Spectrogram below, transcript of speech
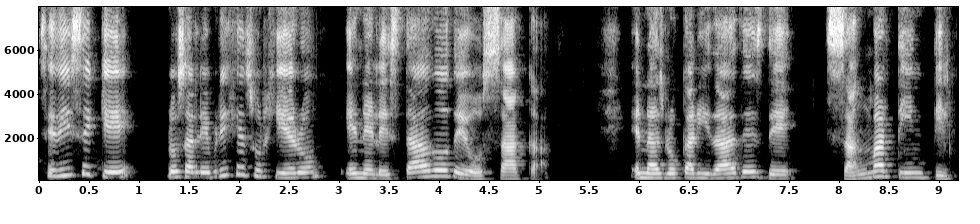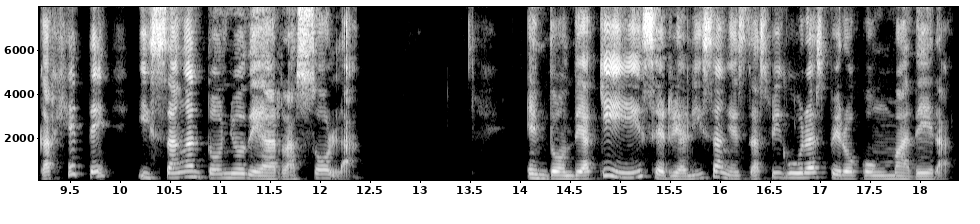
Se dice que los alebrijes surgieron en el estado de Osaka, en las localidades de San Martín Tilcajete y San Antonio de Arrazola, en donde aquí se realizan estas figuras pero con madera.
